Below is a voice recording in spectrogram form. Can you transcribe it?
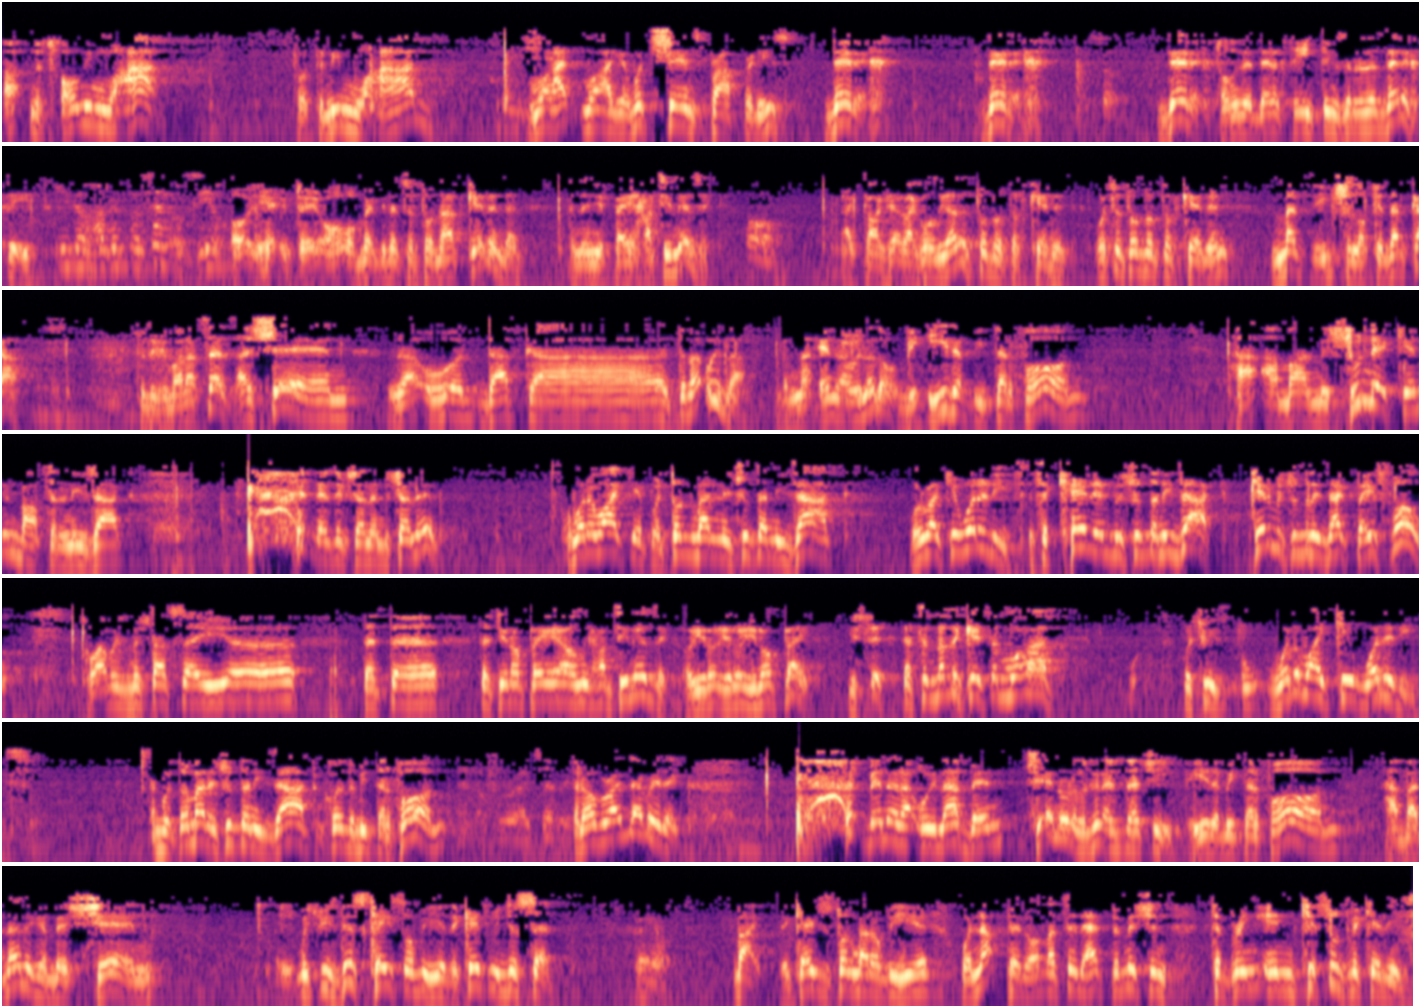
Uh, it's only mu'ad. For to be mu'ad, Mu'ad, mu'ad, what's Shen's properties? Derech. Derech. Derech. It's only the derech to eat things that are the derech to eat. Either 100% or zero. Or, yeah, or, or maybe that's a Todat Keren then. And then you pay Hatzi Nezek. Oh like, talking like all the other Todot of Kenan. What's the Todot of Kenan? Mazik Shalokidarka. So the Gemara says, Hashem Ra'u Davka Ra'uila. En Ra'uila no. Ve'ira Bitarfon Ha'amal Mishune Kenan Ba'asar Nizak Nezik Shalem Shalem. What do I care We're Talking about Nishuta Nizak. What do I care what it eats? It's a Kenan Bishut Nizak. Kenan Bishut Nizak pays full. Why would Mishnah say uh, that uh, that you don't pay only Hamsi Nezik? Or you don't, you don't, you don't pay? You see, that's another case of Mu'ad. Which means, what do I care what it eats? If we're talking about Nishut Nizak, according to Bitarfon, it overrides everything. בין הראוילה בין שאין לו לגבי השלישי. היא לביטרפון, הבנה לגבי שן, which means this case over here, the case we just said. Right, the case is talking about over here, we're not perot, let's say they had permission to bring in kisut v'kelim.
